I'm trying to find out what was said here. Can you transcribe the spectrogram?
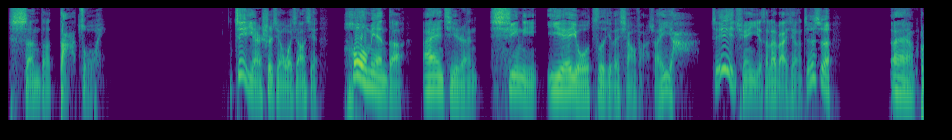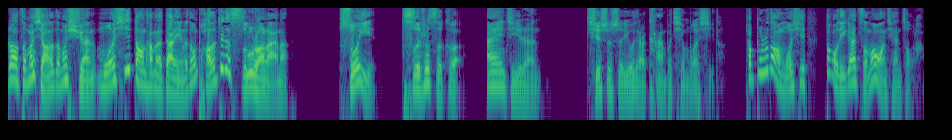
神的大作为。”这件事情，我相信后面的埃及人心里也有自己的想法，说：“哎呀，这群以色列百姓真是，哎呀，不知道怎么想的，怎么选摩西当他们的带领了，怎么跑到这个死路上来呢？”所以此时此刻，埃及人。其实是有点看不起摩西的，他不知道摩西到底该怎么往前走了。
